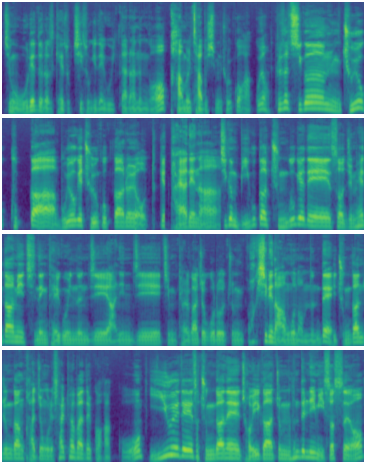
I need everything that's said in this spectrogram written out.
지금 올해 들어서 계속 지속이 되고 있다라는 거 감을 잡으시면 좋을 것 같고요. 그래서 지금 주요 국가 무역의 주요 국가를 어떻게 봐야 되나 지금 미 국과 중국에 대해서 지금 회담이 진행되고 있는지 아닌지 지금 결과적으로 좀 확실히 나온 건 없는데 이 중간중간 과정으로 살펴봐야 될 것 같고 이유에 대해서 중간에 저희가 좀 흔들림이 있었어요.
